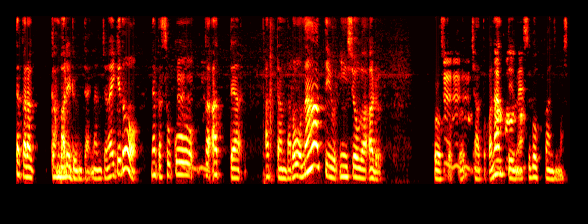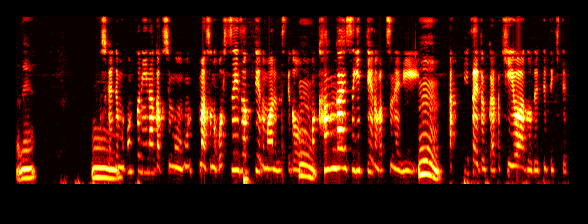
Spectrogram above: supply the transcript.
たから頑張れるみたいなんじゃないけど、なんかそこがあって、あったんだろうなっていう印象があるホロスコーうんうんうんプチャートかなっていうのはすごく感じましたね。うん。確かに、でも本当になんか私もまあそのお羊座っていうのもあるんですけど、うんまあ、考えすぎっていうのが常に、うん。小さい時からやっぱキーワードで出てきてて、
